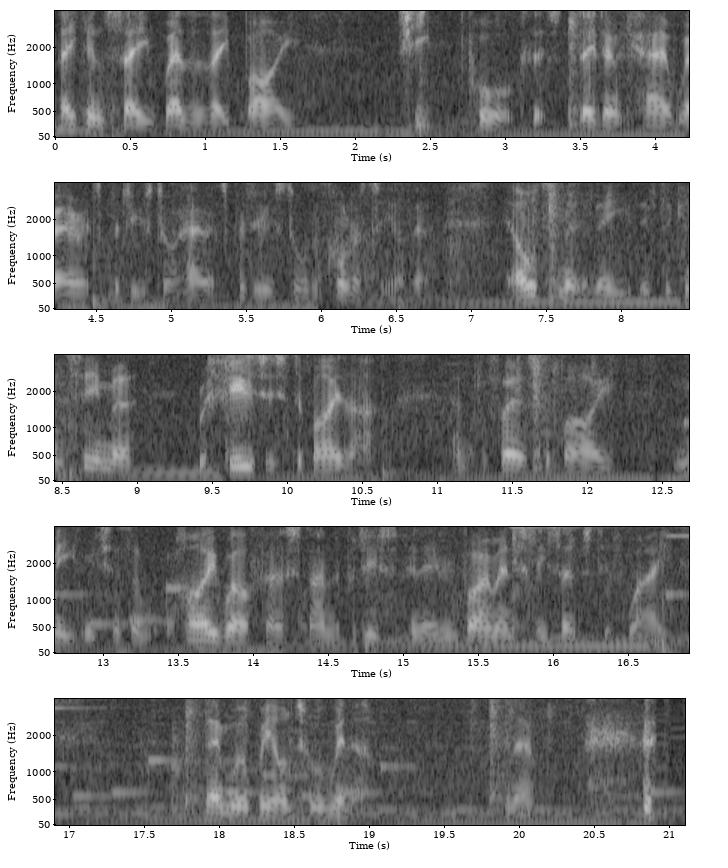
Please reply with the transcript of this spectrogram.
They can say whether they buy cheap pork that they don't care where it's produced or how it's produced or the quality of it. Ultimately, if the consumer refuses to buy that and prefers to buy meat which has a high welfare standard produced in an environmentally sensitive way, then we'll be on to a winner, you know.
